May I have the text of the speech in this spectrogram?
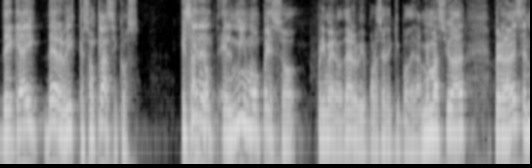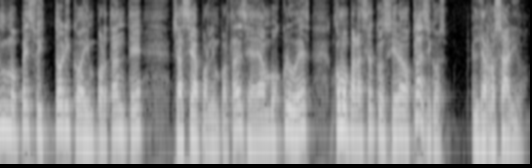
de que hay derbis que son clásicos, que Exacto. tienen el mismo peso, primero derby por ser equipos de la misma ciudad, pero a la vez el mismo peso histórico e importante, ya sea por la importancia de ambos clubes, como para ser considerados clásicos. El de Rosario,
